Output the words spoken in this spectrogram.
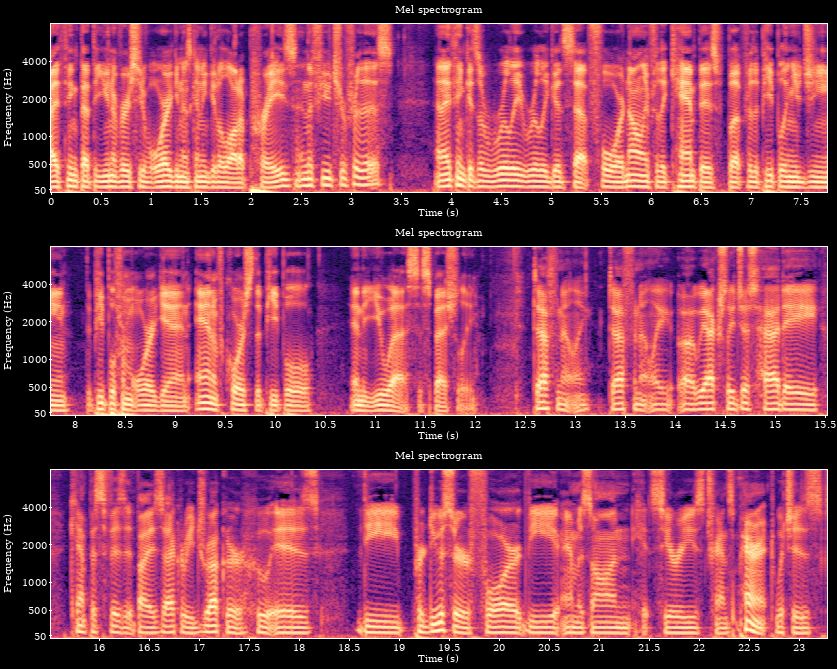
I think that the University of Oregon is going to get a lot of praise in the future for this. And I think it's a really, really good step forward, not only for the campus, but for the people in Eugene, the people from Oregon, and of course, the people in the U.S., especially. Definitely, definitely. Uh, we actually just had a campus visit by Zackary Drucker, who is the producer for the Amazon hit series Transparent, which is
